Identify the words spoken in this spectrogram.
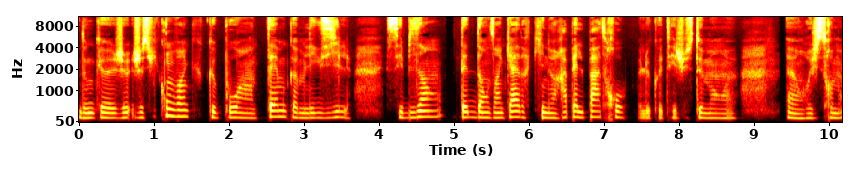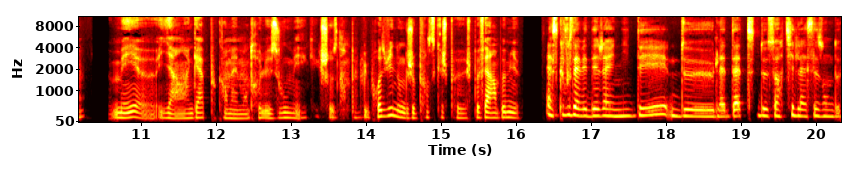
Donc, euh, je, je suis convaincue que pour un thème comme l'exil, c'est bien d'être dans un cadre qui ne rappelle pas trop le côté justement euh, euh, enregistrement. Mais euh, il y a un gap quand même entre le Zoom et quelque chose d'un peu plus produit, donc je pense que je peux, je peux faire un peu mieux. Est-ce que vous avez déjà une idée de la date de sortie de la saison 2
